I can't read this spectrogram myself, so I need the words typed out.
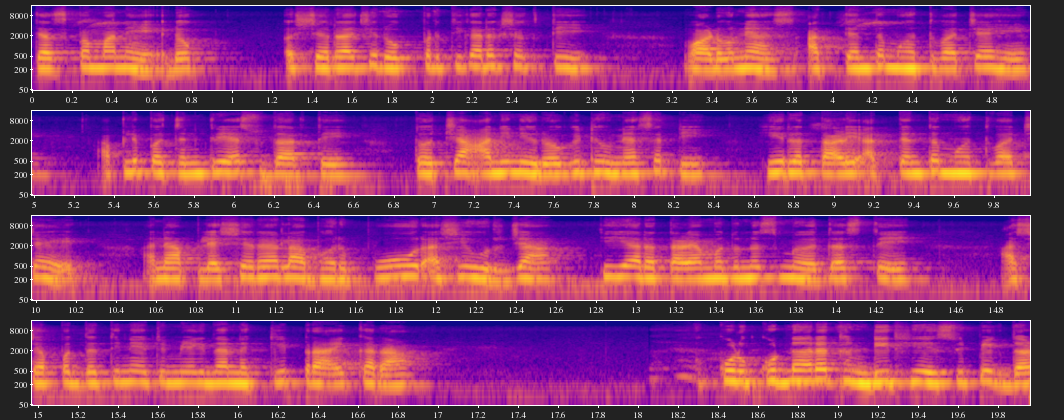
त्याचप्रमाणे रोग शरीराची रोगप्रतिकारक शक्ती वाढवण्यास अत्यंत महत्त्वाचे आहे. आपली पचनक्रिया सुधारते. त्वचा आणि निरोगी ठेवण्यासाठी ही रताळी अत्यंत महत्त्वाची आहेत आणि आपल्या शरीराला भरपूर अशी ऊर्जा ती या रताळ्यामधूनच मिळत असते. अशा पद्धतीने तुम्ही एकदा नक्की ट्राय करा. कुडकुडणाऱ्या थंडीत ही रेसिपी एकदा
